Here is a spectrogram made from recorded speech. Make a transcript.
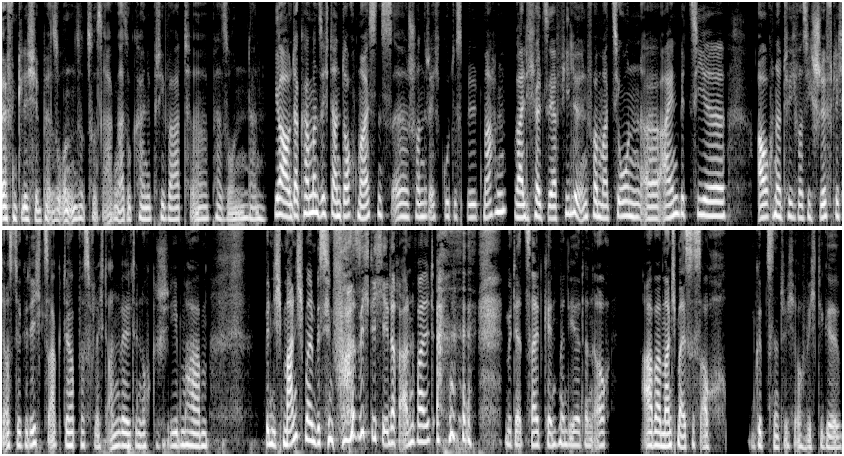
öffentliche Personen sozusagen, also keine Privatpersonen dann. Ja, und da kann man sich dann doch meistens äh, schon recht gutes Bild machen, weil ich halt sehr viele Informationen äh, einbeziehe, auch natürlich, was ich schriftlich aus der Gerichtsakte habe, was vielleicht Anwälte noch geschrieben haben bin ich manchmal ein bisschen vorsichtig, je nach Anwalt. Mit der Zeit kennt man die ja dann auch. Aber manchmal ist es auch, gibt es natürlich auch wichtige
